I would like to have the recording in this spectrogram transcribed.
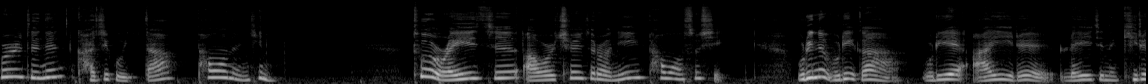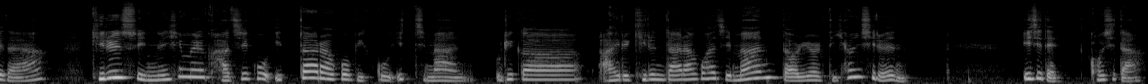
홀드는 가지고 있다. 파워는 힘. To raise our children이 파워 수식. 우리는 우리가 우리의 아이를 raise는 기르다. 기를 수 있는 힘을 가지고 있다라고 믿고 있지만 우리가 아이를 기른다라고 하지만 the reality 현실은 is that 것이다.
